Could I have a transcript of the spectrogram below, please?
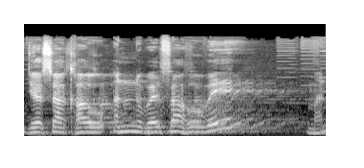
जैसा खाओ अन्न, वैसा होवे मन।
